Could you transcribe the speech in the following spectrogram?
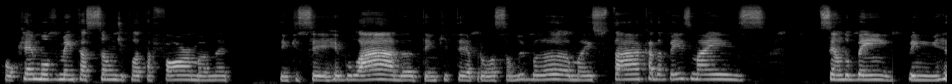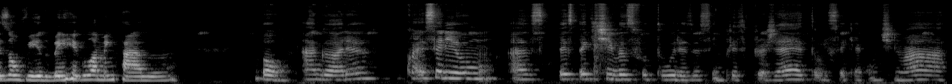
qualquer movimentação de plataforma, né? Tem que ser regulada, tem que ter aprovação do IBAMA. Isso está cada vez mais sendo bem, bem resolvido, bem regulamentado. Né? Bom, agora quais seriam as perspectivas futuras assim para esse projeto? Você quer continuar?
